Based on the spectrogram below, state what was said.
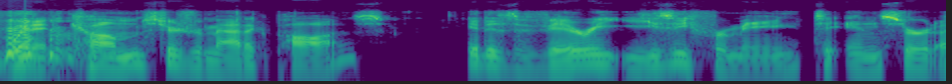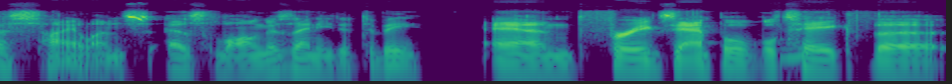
when it comes to dramatic pause, it is very easy for me to insert a silence as long as I need it to be. And for example, we'll take the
